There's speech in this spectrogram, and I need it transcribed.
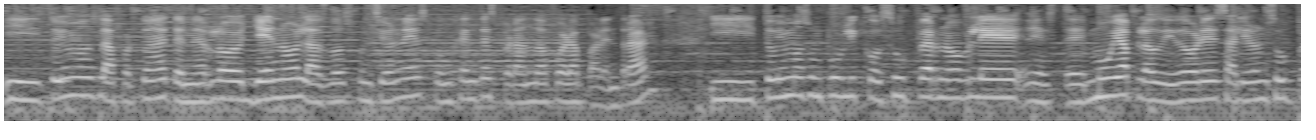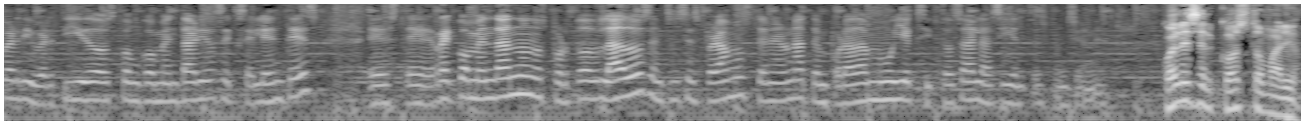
y tuvimos la fortuna de tenerlo lleno las dos funciones con gente esperando afuera para entrar. Y tuvimos un público súper noble, este, muy aplaudidores, salieron súper divertidos, con comentarios excelentes, este, recomendándonos por todos lados. Entonces esperamos tener una temporada muy exitosa de las siguientes funciones. ¿Cuál es el costo, Mario?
